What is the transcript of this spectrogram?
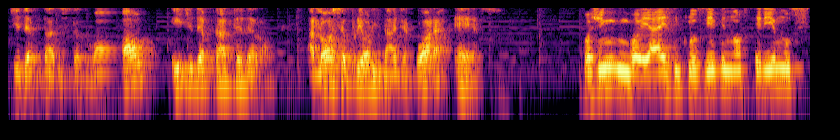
de deputado estadual e de deputado federal. A nossa prioridade agora é essa. Hoje em Goiás, inclusive, nós teríamos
